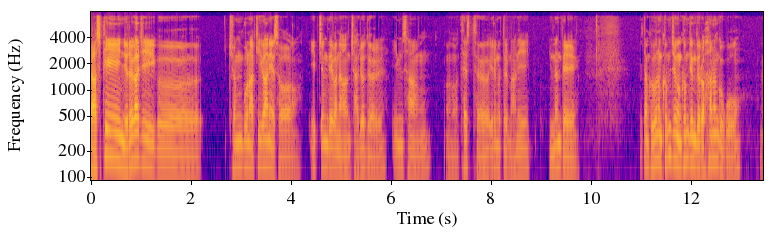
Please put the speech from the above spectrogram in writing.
자, 스핀 여러 가지 그 정부나 기관에서 입증되고 나온 자료들, 임상, 어, 테스트 이런 것들 많이 있는데 일단 그거는 검증은 검증대로 하는 거고 어,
